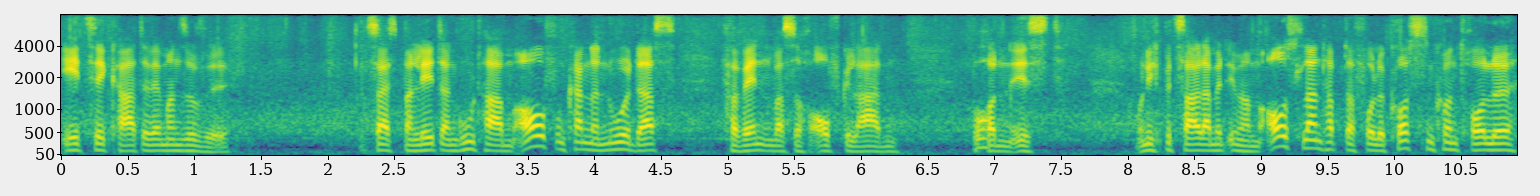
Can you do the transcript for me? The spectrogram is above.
EC-Karte, wenn man so will. Das heißt, man lädt dann Guthaben auf und kann dann nur das verwenden, was auch aufgeladen worden ist. Und ich bezahle damit immer im Ausland, habe da volle Kostenkontrolle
